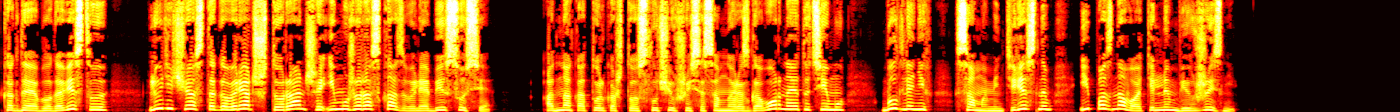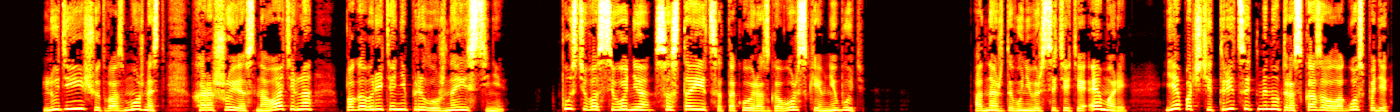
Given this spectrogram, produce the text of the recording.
Когда я благовествую, люди часто говорят, что раньше им уже рассказывали об Иисусе, однако только что случившийся со мной разговор на эту тему был для них самым интересным и познавательным в их жизни. Люди ищут возможность хорошо и основательно поговорить о непреложной истине. Пусть у вас сегодня состоится такой разговор с кем-нибудь. Однажды в университете Эмори я почти 30 минут рассказывала о Господе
